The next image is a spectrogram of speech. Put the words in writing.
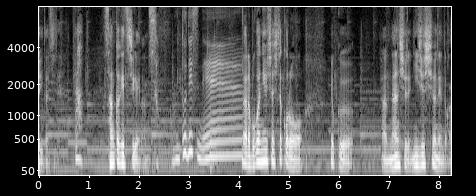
1日であ。3か月違いなんですよ。本当ですね。だ。から僕が入社した頃よくあの何周年？20周年とか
